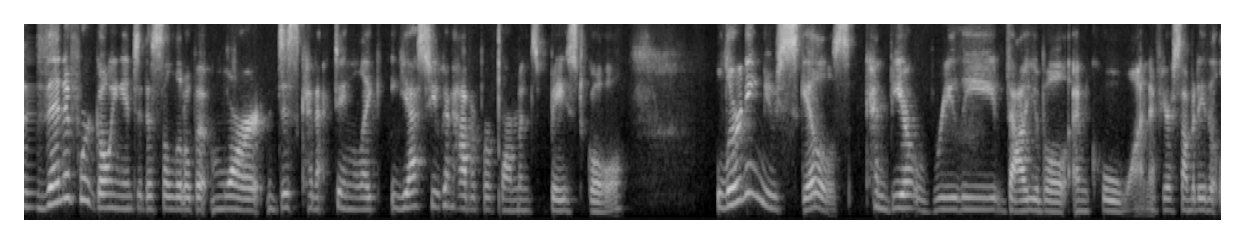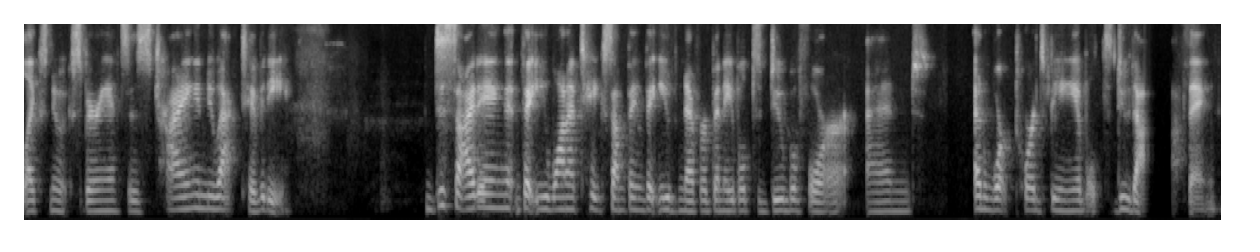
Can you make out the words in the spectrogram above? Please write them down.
then if we're going into this a little bit more disconnecting like yes you can have a performance based goal. Learning new skills can be a really valuable and cool one. If you're somebody that likes new experiences trying a new activity deciding that you want to take something that you've never been able to do before and and work towards being able to do that thing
